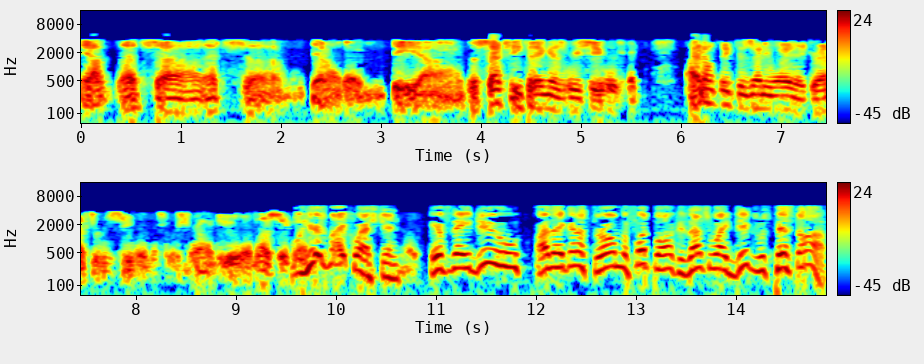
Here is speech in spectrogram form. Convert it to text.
yeah, that's uh, that's uh, you know the the uh, the sexy thing is receivers, but I don't think there's any way they draft a receiver in the first round you unless they. Well, here's my question: If they do, are they going to throw him the football? Because that's why Diggs was pissed off.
